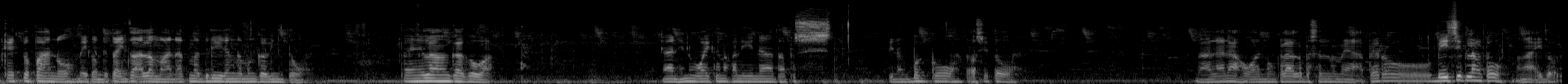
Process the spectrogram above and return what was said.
kahit pa paano, may konti tayong kaalaman at madali lang naman gawin to. Tayo na lang ang gagawa. Yan, hinuway ko na kanina tapos pinagbag ko. Tapos ito, Naalala ko anong kalalabasan mamaya. Pero basic lang to mga idol.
